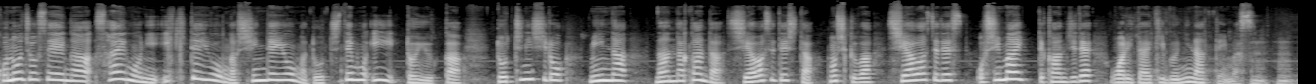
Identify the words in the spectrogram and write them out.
この女性が最後に生きてようが死んでようがどっちでもいいというかどっちにしろみんななんだかんだ幸せでした。もしくは幸せです。おしまいって感じで終わりたい気分になっています、うんうん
